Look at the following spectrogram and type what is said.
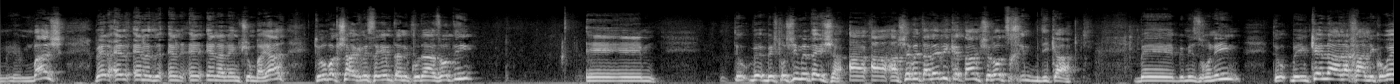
מבש, ואין אין, אין, אין, אין, אין, עליהם שום בעיה. תראו בבקשה, רק נסיים את הנקודה הזאתי. אה, תראו, ב-39, השבט הלוי כתב שלא צריכים בדיקה במזרונים, ואם כן להלכה, אני קורא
